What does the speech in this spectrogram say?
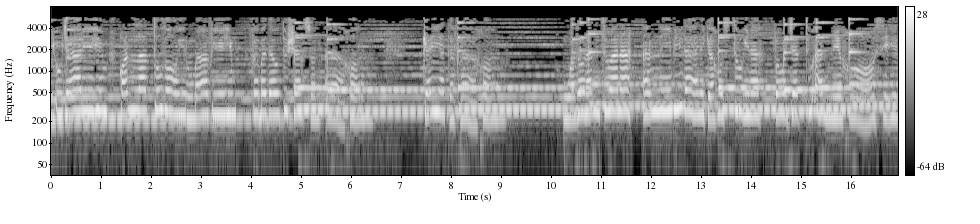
لأجاريهم قلدت ظاهر ما فيهم فبدوت شخصا آخر كي يتفاخر. وظننت أنا أني بذلك خست غنى فوجدت أني خاسر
